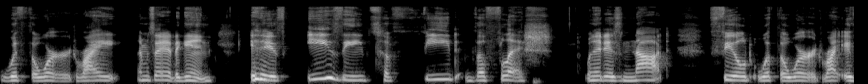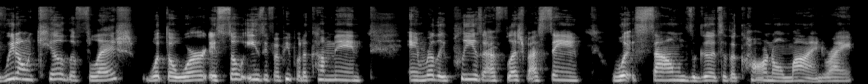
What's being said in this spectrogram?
with the word, right? Let me say it again. It is easy to feed the flesh when it is not filled with the word, right? If we don't kill the flesh with the word, it's so easy for people to come in and really please our flesh by saying what sounds good to the carnal mind, right?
